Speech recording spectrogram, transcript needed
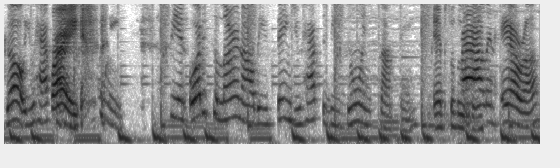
go. You have to right. See, in order to learn all these things, you have to be doing something. Absolutely. Trial and error,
